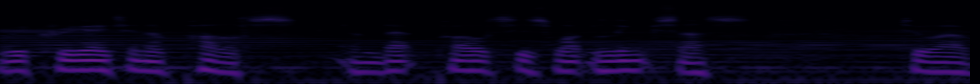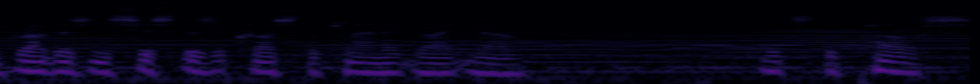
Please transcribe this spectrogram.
we're creating a pulse, and that pulse is what links us to our brothers and sisters across the planet right now. It's the pulse.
